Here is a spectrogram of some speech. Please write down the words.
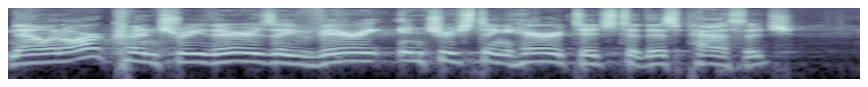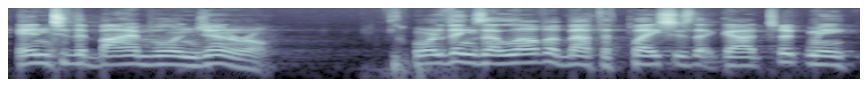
Now, in our country, there is a very interesting heritage to this passage and to the Bible in general. One of the things I love about the places that God took me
